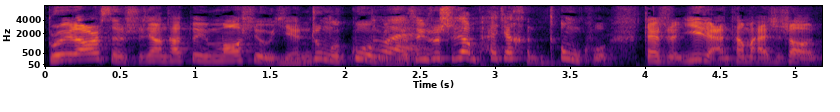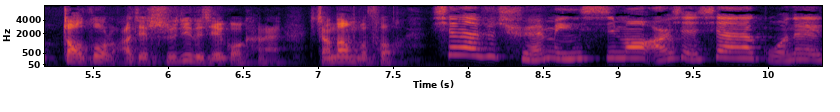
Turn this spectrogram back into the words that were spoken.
Brie Larson 实际上她对猫是有严重的过敏的，所以说实际上拍起来很痛苦，但是依然他们还是照照做了，而且实际的。结果看来相当不错。现在是全民吸猫，而且现在在国内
